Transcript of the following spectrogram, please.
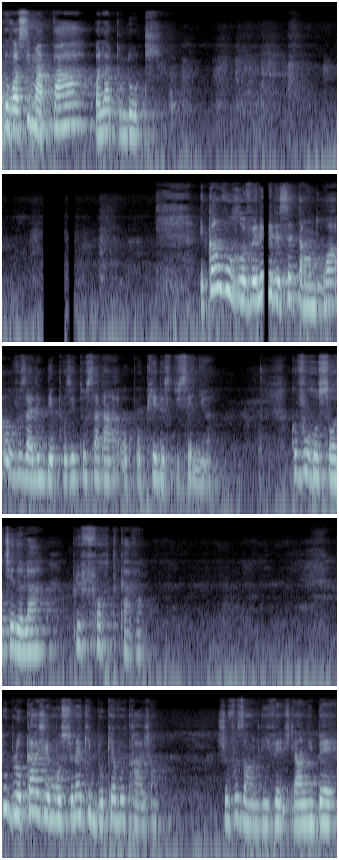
Que voici ma part, voilà pour l'autre. Et quand vous revenez de cet endroit où vous allez déposer tout ça dans au, pied du Seigneur, que vous ressortiez de là plus forte qu'avant. Tout blocage émotionnel qui bloquait votre argent, je vous en libère, je en libère.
